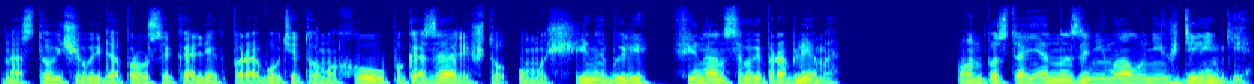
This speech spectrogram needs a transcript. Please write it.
Настойчивые допросы коллег по работе Тома Хоу показали, что у мужчины были финансовые проблемы. Он постоянно занимал у них деньги.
